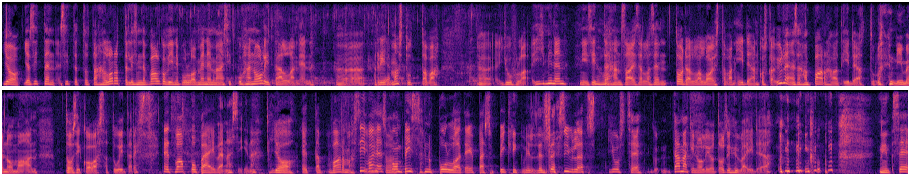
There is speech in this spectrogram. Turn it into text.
Joo, ja sitten, sitten tota, hän lorotteli sinne valkoviinipulloon menemään. Sitten kun hän oli tällainen ö, riemastuttava juhla-ihminen, niin sitten Joo. hän sai sellaisen todella loistavan idean, koska yleensähän parhaat ideat tulee nimenomaan tosi kovassa Twitterissä. Et vappupäivänä siinä. Joo, että varmasti Siinä vaiheessa, nyt kun on pissannut pulloa, että ei ole päässyt piknikvilteltä ylös. just se, tämäkin oli jo tosi hyvä idea. niin, kuin, niin se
